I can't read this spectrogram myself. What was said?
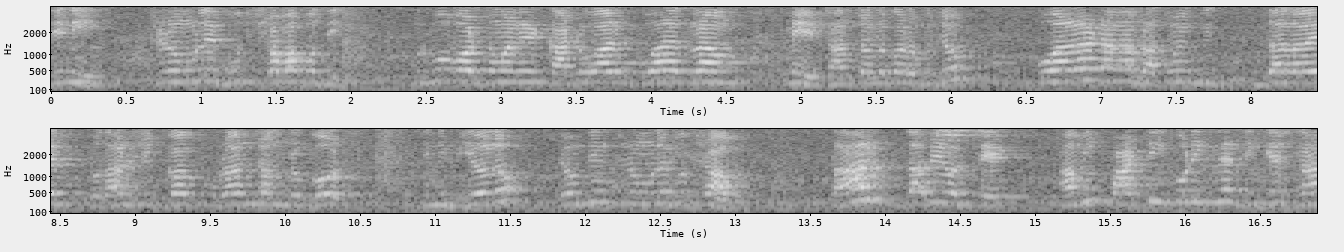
যিনি তৃণমূলের বুথ সভাপতি, পূর্ব বর্ধমানের কাটোয়ার কুয়ারাগ্রামে চাঞ্চল্যকর অভিযোগ, কুয়ারাডাঙ্গা প্রাথমিক বিদ্যালয়ের প্রধান শিক্ষক পুরাণ চন্দ্র ঘোষ, তিনি বিএলও এবং তিনি তৃণমূলের বুথ সভাপতি। তার দাবি হচ্ছে, আমি পার্টি করি কিনা জিজ্ঞেস না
